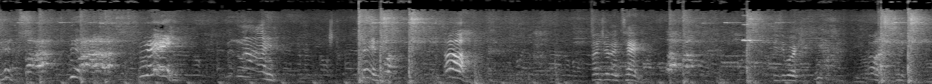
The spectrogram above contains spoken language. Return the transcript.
Yes. Three. Ten. Ah. 110. Easy work. Oh, shit.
